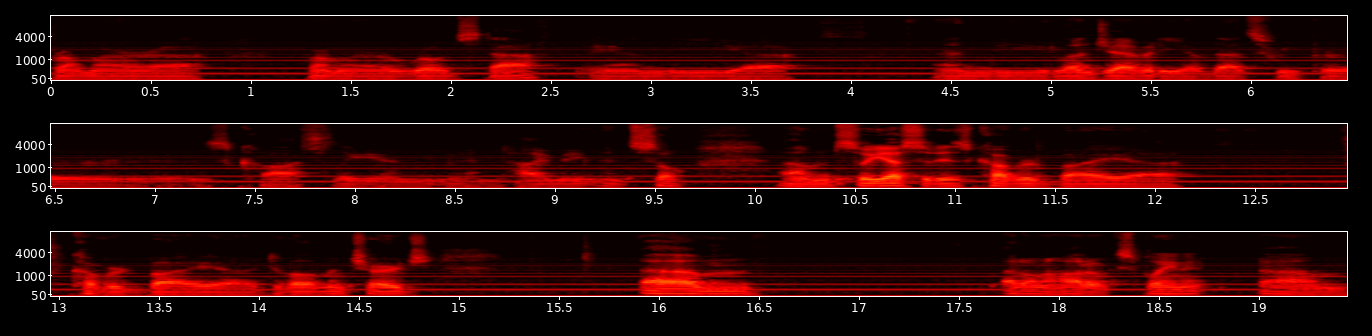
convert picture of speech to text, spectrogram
from our, uh, from our road staff and the, uh, and the longevity of that sweeper is costly and, and high maintenance. So, um, so yes, it is covered by, uh, covered by, uh, development charge. Um, I don't know how to explain it. Um,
